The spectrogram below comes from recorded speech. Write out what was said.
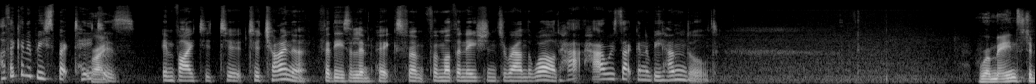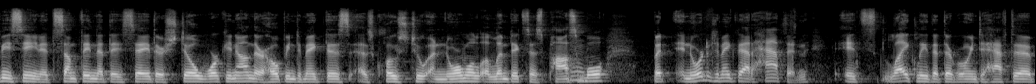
are there going to be spectators? Right. Invited to, to China for these Olympics from, from other nations around the world. How, how is that going to be handled? Remains to be seen. It's something that they say they're still working on. They're hoping to make this as close to a normal Olympics as possible. Mm. But in order to make that happen, it's likely that they're going to have to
